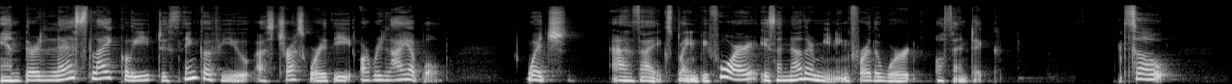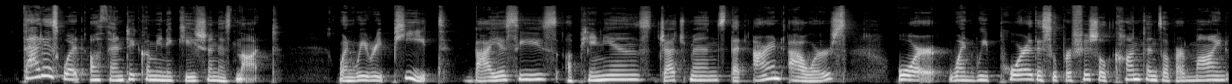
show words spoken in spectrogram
And they're less likely to think of you as trustworthy or reliable, which, as I explained before, is another meaning for the word authentic. So, that is what authentic communication is not. When we repeat biases, opinions, judgments that aren't ours, or when we pour the superficial contents of our mind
